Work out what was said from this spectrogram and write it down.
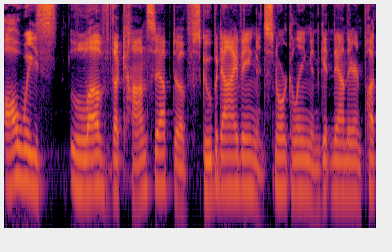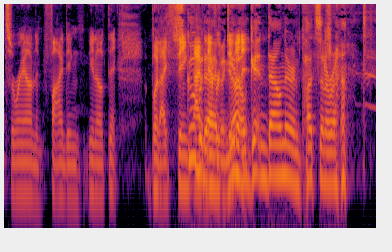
always loved the concept of scuba diving and snorkeling and getting down there and putz around and finding you know things. But I think Scuba I've never diving, done you know, it. getting down there and putzing around.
